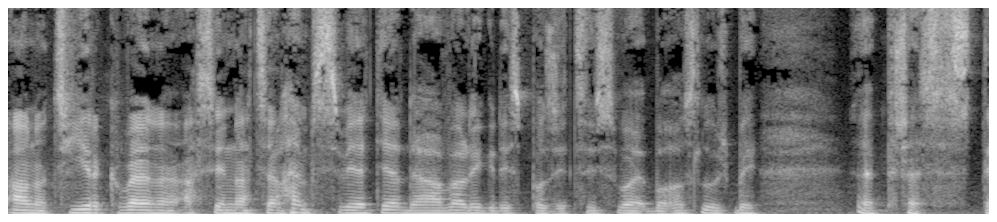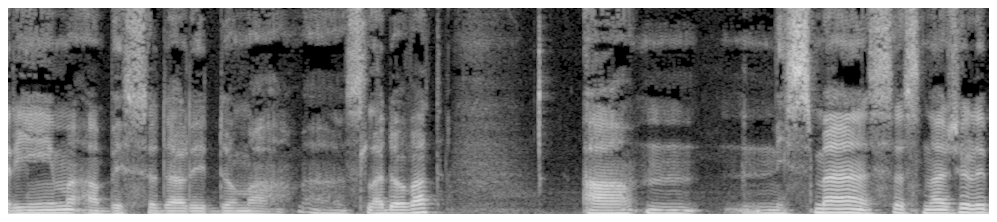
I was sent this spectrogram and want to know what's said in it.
ano, církve asi na celém světě dávali k dispozici svoje bohoslužby eh, přes stream, aby se dali doma eh, sledovat. A mm, my jsme se snažili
